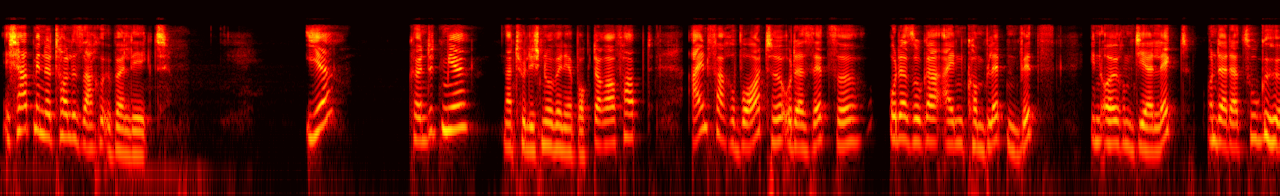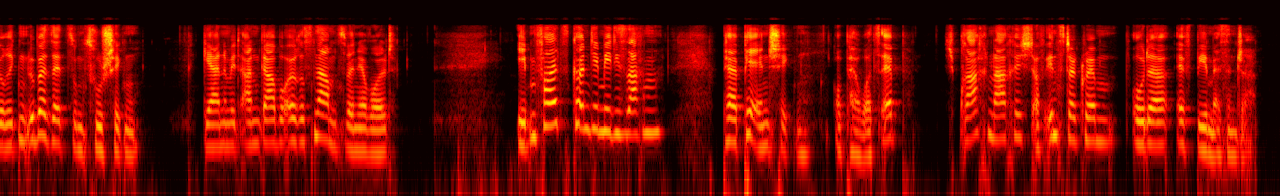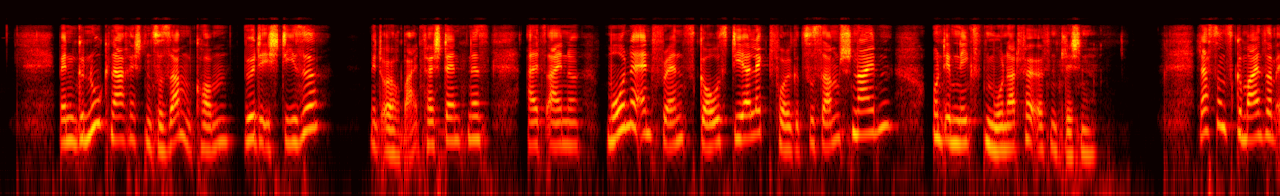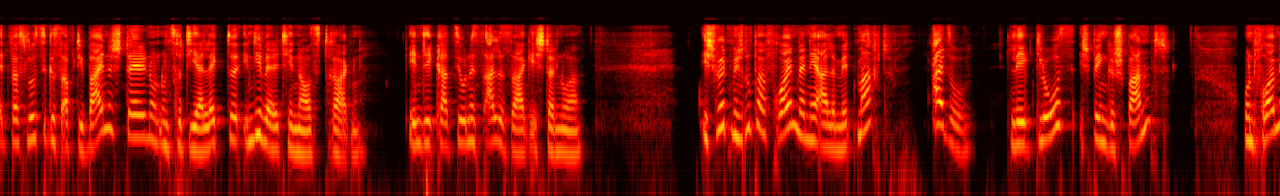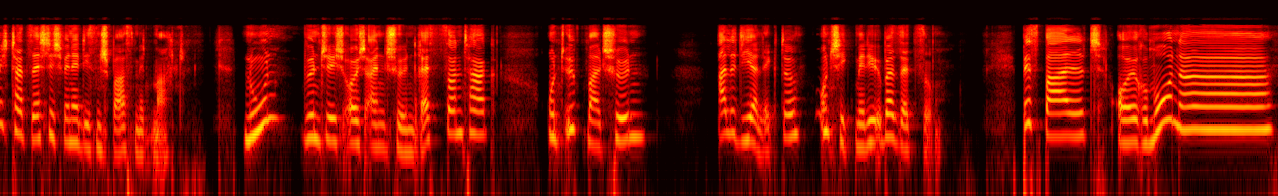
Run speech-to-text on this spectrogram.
Ich habe mir eine tolle Sache überlegt. Ihr könntet mir, natürlich nur wenn ihr Bock darauf habt, einfache Worte oder Sätze oder sogar einen kompletten Witz in eurem Dialekt und der dazugehörigen Übersetzung zuschicken gerne mit Angabe eures Namens, wenn ihr wollt. Ebenfalls könnt ihr mir die Sachen per PN schicken, ob per WhatsApp, Sprachnachricht auf Instagram oder FB Messenger. Wenn genug Nachrichten zusammenkommen, würde ich diese, mit eurem Einverständnis, als eine Mone and Friends Ghost Dialektfolge zusammenschneiden und im nächsten Monat veröffentlichen. Lasst uns gemeinsam etwas Lustiges auf die Beine stellen und unsere Dialekte in die Welt hinaustragen. Integration ist alles, sage ich da nur. Ich würde mich super freuen, wenn ihr alle mitmacht. Also, legt los, ich bin gespannt und freue mich tatsächlich, wenn ihr diesen Spaß mitmacht. Nun wünsche ich euch einen schönen Restsonntag und übt mal schön alle Dialekte und schickt mir die Übersetzung. Bis bald, eure Mona!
